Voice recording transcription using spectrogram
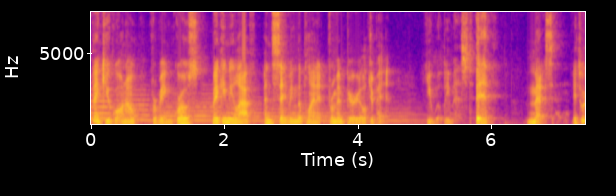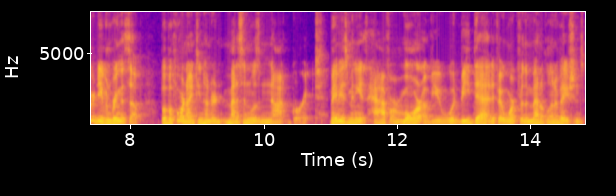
Thank you, Guano, for being gross, making me laugh, and saving the planet from Imperial Japan. You will be missed. Fifth, medicine. It's weird to even bring this up, but before 1900, medicine was not great. Maybe as many as half or more of you would be dead if it weren't for the medical innovations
